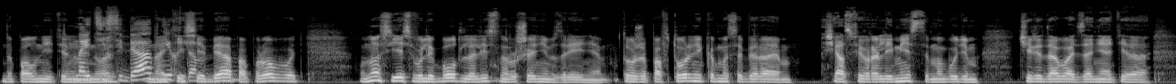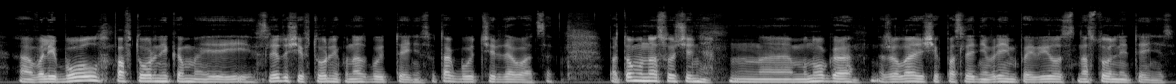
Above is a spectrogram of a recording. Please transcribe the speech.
дополнительно. Найти себя Найти в них, себя, там. попробовать. У нас есть волейбол для лиц с нарушением зрения. Тоже по вторникам мы собираем. Сейчас в феврале месяце мы будем чередовать занятия волейбол по вторникам, и следующий вторник у нас будет теннис. Вот так будет чередоваться. Потом у нас очень много желающих в последнее время появилось настольный теннис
